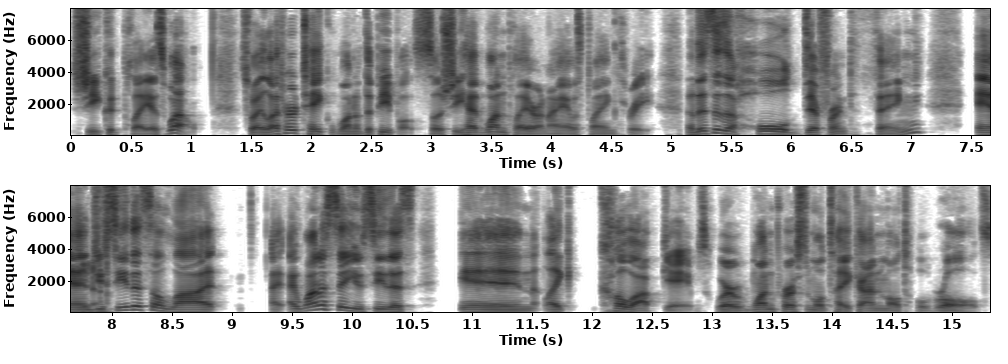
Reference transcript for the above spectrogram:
she could play as well. So I let her take one of the people. So she had one player, and I was playing three. Now this is a whole different thing, and Yeah. you see this a lot. I, I want to say you see this in like co-op games where one person will take on multiple roles.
